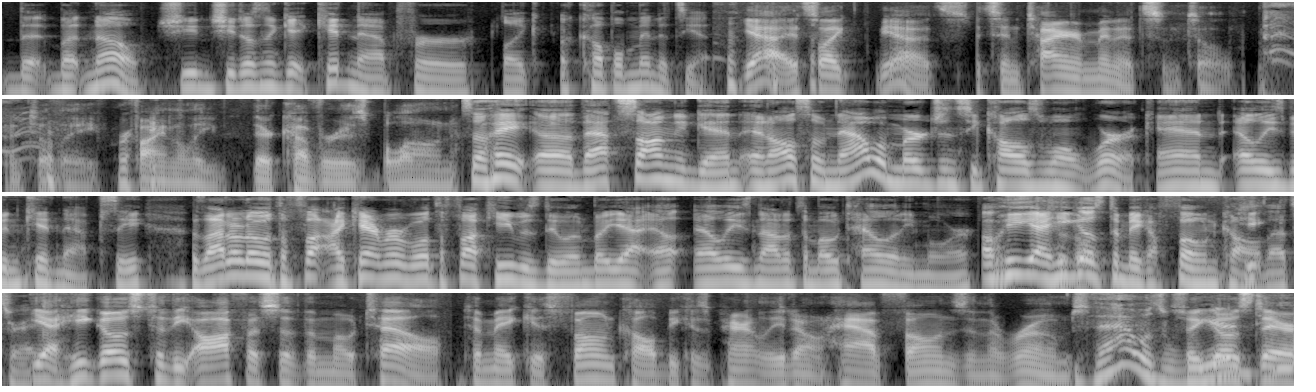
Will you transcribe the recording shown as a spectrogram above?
that, but no, she she doesn't get kidnapped for like a couple minutes yet. Yeah, it's like, yeah, it's it's entire minutes until until they finally their cover is blown. So hey, uh, that song again, and also now emergency calls won't work, and Ellie's been kidnapped. See, because I don't know what the fuck. I can't remember what the fuck he was doing, but yeah, El- Ellie's not at the motel anymore. Oh, he yeah, he goes to make a phone call. He- That's right. Yeah, he goes to the office of the motel to make his phone call because apparently they don't have phones in the rooms. That was so he goes there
